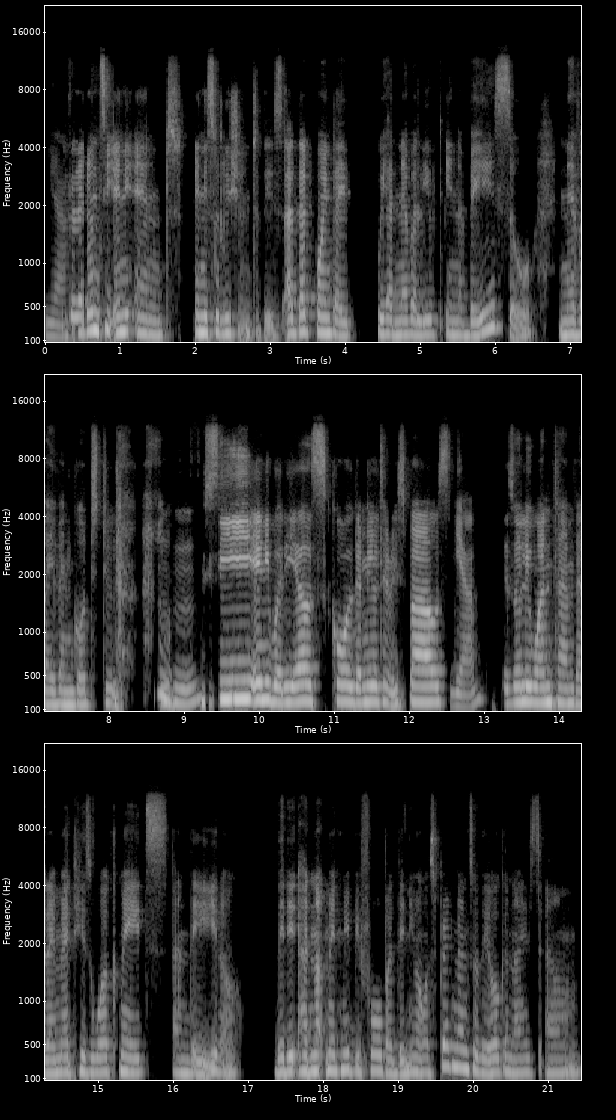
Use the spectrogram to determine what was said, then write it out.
Yeah. Because i don't see any end any solution to this. At that point i we had never lived in a base so never even got to mm-hmm. see anybody else called a military spouse. Yeah there's only one time that I met his workmates, and they, you know, they did, had not met me before, but they knew I was pregnant, so they organized um,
